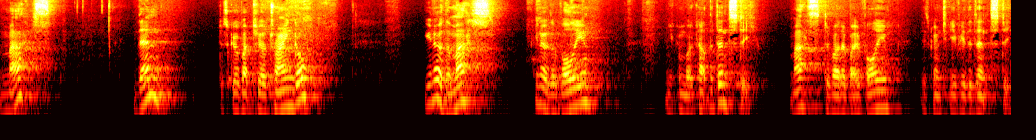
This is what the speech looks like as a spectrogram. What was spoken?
mass. Then just go back to your triangle. You know the mass, you know the volume, you can work out the density. Mass divided by volume is going to give you the density.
